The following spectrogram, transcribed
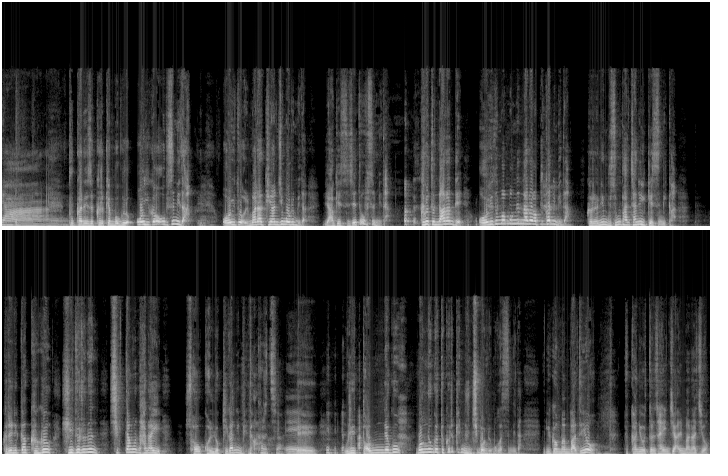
야, 북한에서 그렇게 먹을 오이가 없습니다. 오이도 얼마나 귀한지 모릅니다. 약에 쓰제도 없습니다. 그것도 나라인데 오이도 못 먹는 나라가 북한입니다. 그러니 무슨 반찬이 있겠습니까? 그러니까 그거 휘두르는 식당은 하나의 소권력기관입니다. 그렇죠. 예. 예. 우리 돈 내고 먹는 것도 그렇게 눈치 보며 먹었습니다. 이것만 봐도요, 북한이 어떤 사이인지 알만하죠.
